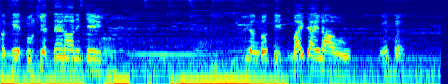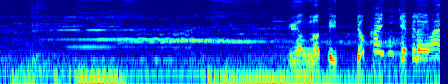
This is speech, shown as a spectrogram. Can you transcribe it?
ประเทศภูเก็ตแน่นอนจริงๆเรื่องรถติดไว้ใจเรา เรื่องรถติดยกให้ภูเก็ตไปเลยฮะ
